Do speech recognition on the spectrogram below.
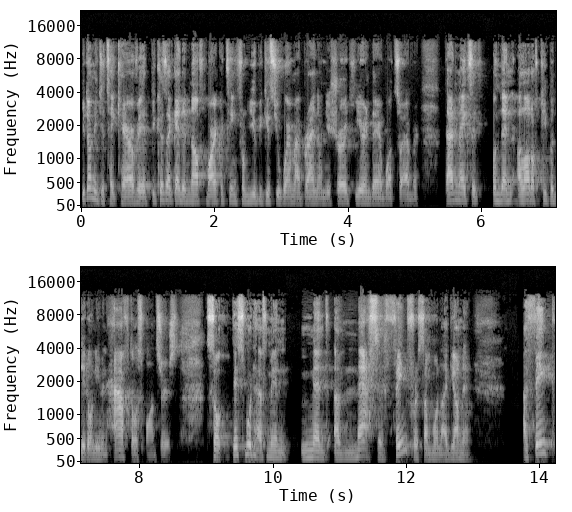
you don't need to take care of it because I get enough marketing from you because you wear my brand on your shirt here and there whatsoever. That makes it and then a lot of people they don't even have those sponsors. So this would have been meant a massive thing for someone like Jonne I think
